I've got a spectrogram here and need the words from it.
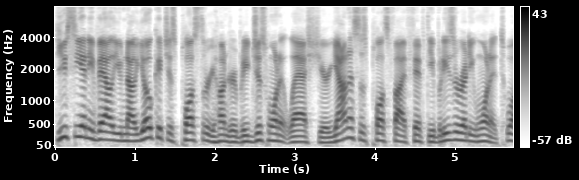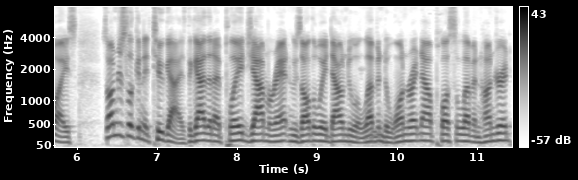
do you see any value now? Jokic is plus three hundred, but he just won it last year. Giannis is plus five fifty, but he's already won it twice. So I'm just looking at two guys: the guy that I played, Ja Morant, who's all the way down to mm-hmm. eleven to one right now, plus eleven hundred.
